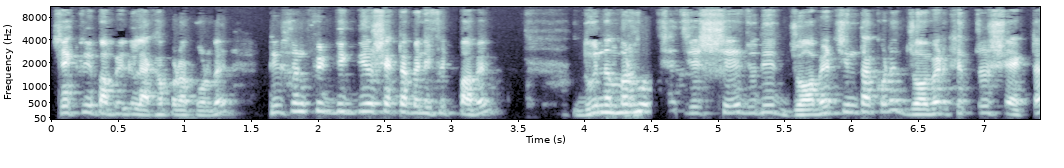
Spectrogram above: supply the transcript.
চেক রিপাবলিকে লেখাপড়া করবে টিউশন ফির দিক দিয়েও সে একটা বেনিফিট পাবে। দুই নম্বর হচ্ছে যে সে যদি জবের চিন্তা করে জবের ক্ষেত্রে সে একটা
